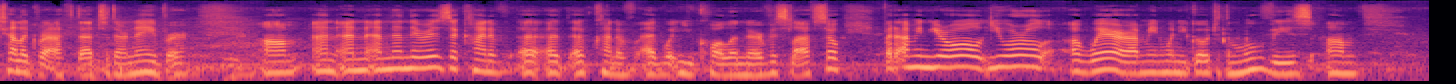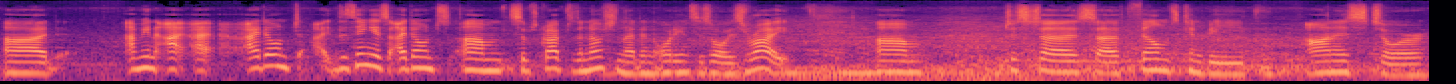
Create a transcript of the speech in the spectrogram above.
telegraph that to their neighbor. Um, and, and, and then there is a kind of a, a, kind of what you call a nervous laugh. So, but I mean, you're all you are all aware. I mean, when you go to the movies, um, uh, I mean, I, I, I don't. I, the thing is, I don't um, subscribe to the notion that an audience is always right. Um, just as uh, films can be honest or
